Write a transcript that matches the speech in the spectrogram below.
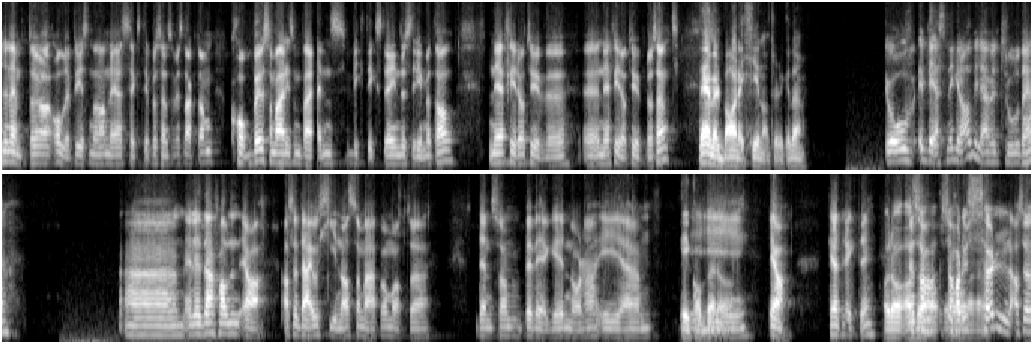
Du nevnte oljeprisen da ned 60% som vi snakket om. Kobber, som er liksom verdens viktigste industrimetall, ned 24, eh, ned 24% Det er vel bare Kina, tror du ikke det? Jo, i vesentlig grad vil jeg vel tro det. Uh, eller det er, fall, ja, altså det er jo Kina som er på en måte den som beveger nåla i um, I kobber og Ja. Helt riktig. Da, altså, men så, så, har du sølv. Altså,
